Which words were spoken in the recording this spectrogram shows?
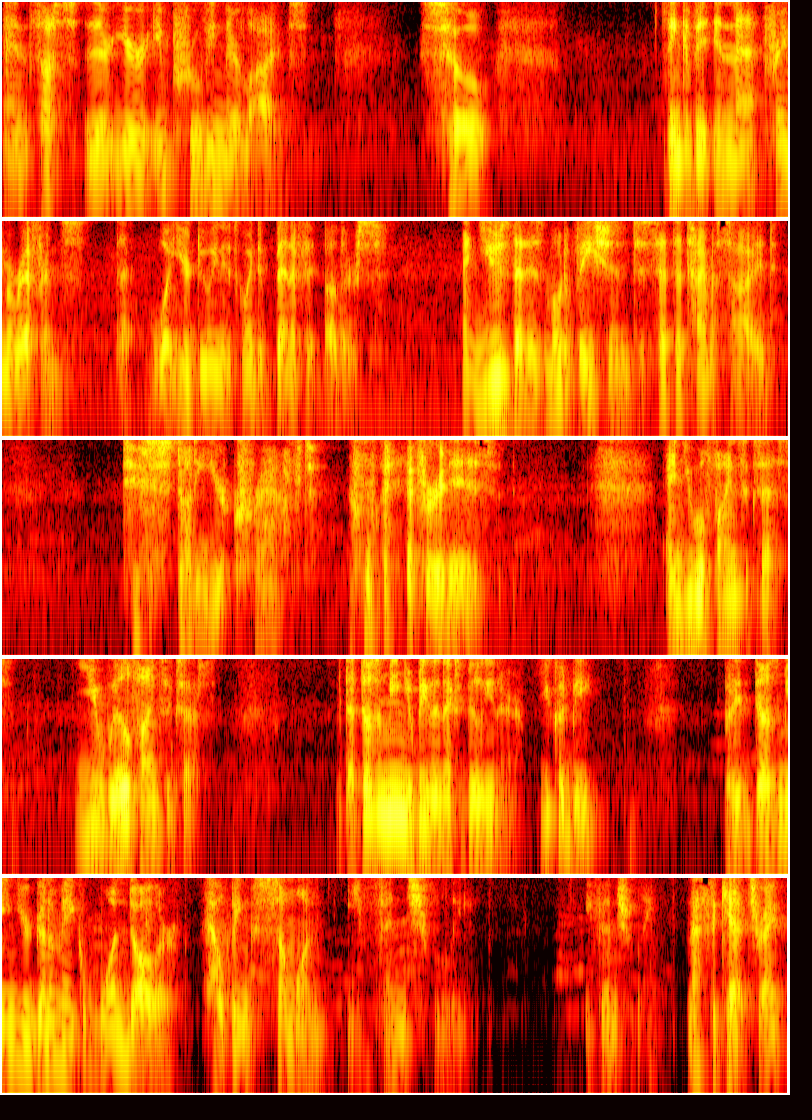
and thus you're improving their lives. So, think of it in that frame of reference. That what you're doing is going to benefit others and use that as motivation to set the time aside to study your craft, whatever it is. And you will find success. You will find success. That doesn't mean you'll be the next billionaire. You could be. But it does mean you're going to make $1 helping someone eventually. Eventually. That's the catch, right?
